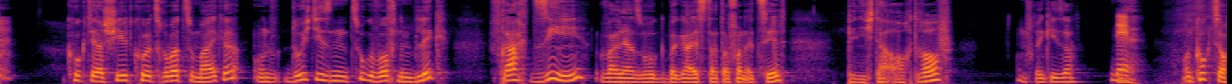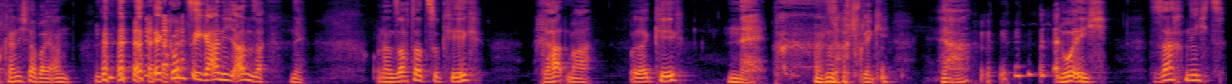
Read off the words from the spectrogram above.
Guckt der Shield kurz rüber zu Maike und durch diesen zugeworfenen Blick fragt sie, weil er so begeistert davon erzählt, bin ich da auch drauf? Und Frankie sagt, Nee. und guckt sie auch gar nicht dabei an. er guckt sie gar nicht an, sagt, nee. Und dann sagt er zu Kek, rat mal. Oder Kek, nee. Dann sagt Frankie, ja, nur ich. Sag nichts.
